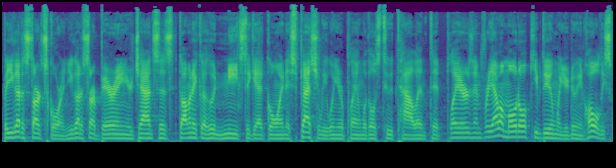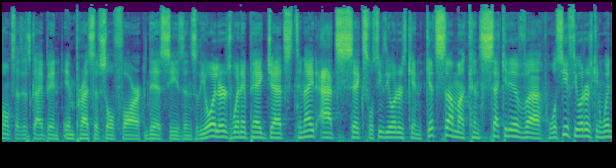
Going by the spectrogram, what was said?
But you got to start scoring. You got to start burying your chances. Dominik Kahun needs to get going, especially when you're playing with those two talented players. And for Yamamoto, keep doing what you're doing. Holy smokes, has this guy been impressive so far this season. So the Oilers, Winnipeg Jets tonight at six. We'll see if the Oilers can get some uh, consecutive. Uh, we'll see if the Oilers can win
